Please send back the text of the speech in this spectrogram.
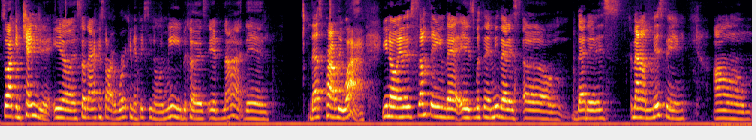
so I can change it, you know, and so that I can start working and fixing on me because if not, then that's probably why. You know, and it's something that is within me that is um that is that I'm missing um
